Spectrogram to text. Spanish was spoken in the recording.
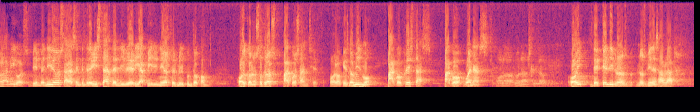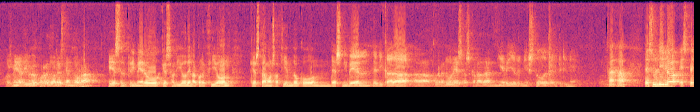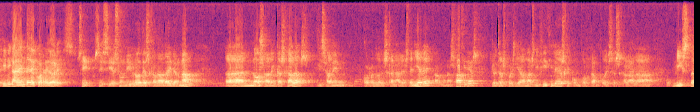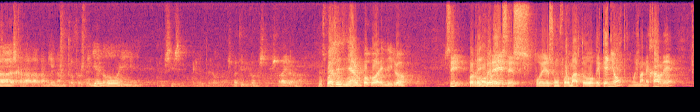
Hola amigos, bienvenidos a las entrevistas del librería Pirineos3000.com. Hoy con nosotros Paco Sánchez, o lo que es lo mismo, Paco Crestas. Paco, buenas. Hola, buenas, ¿qué tal? Hoy, ¿de qué libro nos, nos vienes a hablar? Pues mira, el libro de Corredores de Andorra, que es el primero que salió de la colección que estamos haciendo con Desnivel, dedicada a corredores a escalada en nieve y el mixto del Pirineo. Ajá. Es un libro específicamente de corredores. Sí, sí, sí, es un libro de escalada hibernal. Ah, no salen cascadas y salen corredores canales de nieve, algunas fáciles y otras pues ya más difíciles que comportan pues escalada mixta, escalada también en trozos de hielo y sí, sí, pero específico en esto, escalada hibernal. ¿Nos puedes enseñar un poco el libro? Sí, Por como dentro. veréis es pues un formato pequeño, muy manejable,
